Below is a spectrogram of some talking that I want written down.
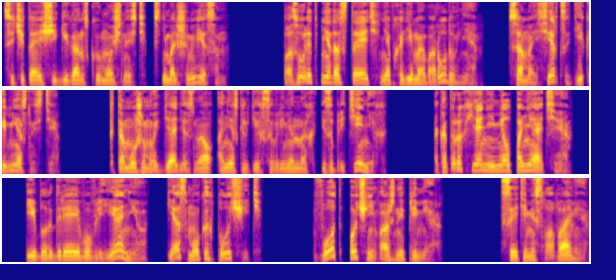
сочетающий гигантскую мощность с небольшим весом, позволит мне доставить необходимое оборудование в самое сердце дикой местности. К тому же мой дядя знал о нескольких современных изобретениях, о которых я не имел понятия, и благодаря его влиянию я смог их получить. Вот очень важный пример. С этими словами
